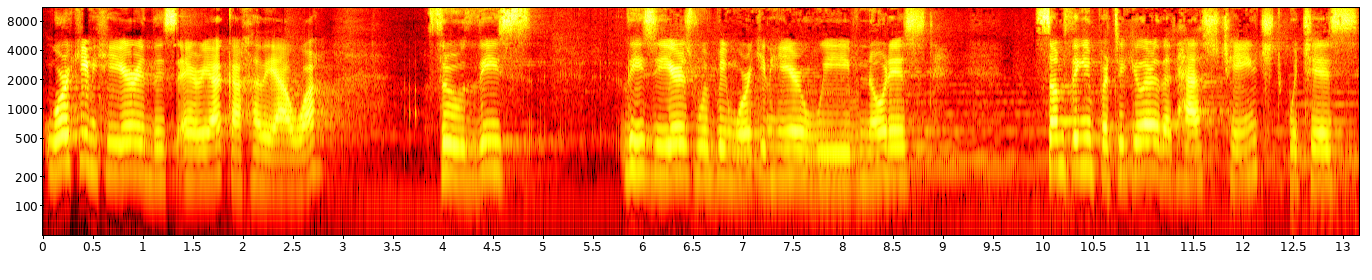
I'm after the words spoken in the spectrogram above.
working here in this area, Caja de Agua, through these these years we've been working here, we've noticed something in particular that has changed, which is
